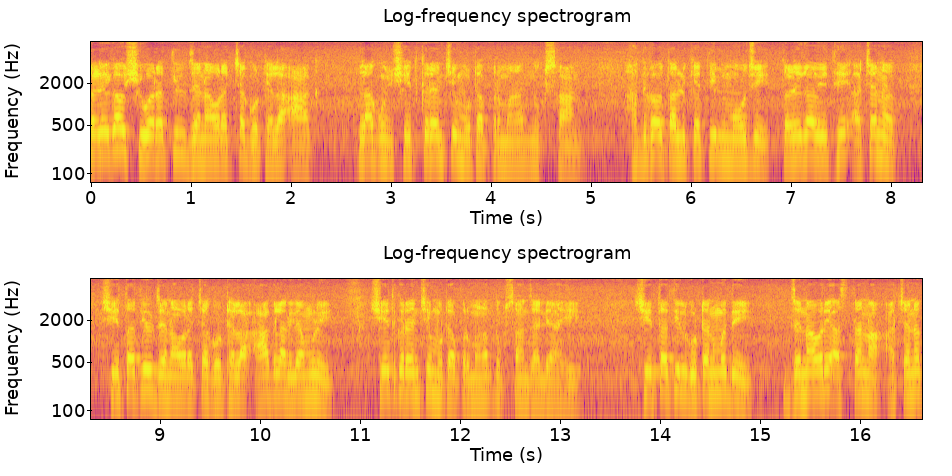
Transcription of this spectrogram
तळेगाव शिवारातील जनावरांच्या गोठ्याला आग लागून शेतकऱ्यांचे मोठ्या प्रमाणात नुकसान. हदगाव तालुक्यातील मौजे तळेगाव येथे अचानक शेतातील जनावरांच्या गोठ्याला आग लागल्यामुळे शेतकऱ्यांचे मोठ्या प्रमाणात नुकसान झाले आहे. शेतातील गोठ्यांमध्ये जनावरे असताना अचानक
